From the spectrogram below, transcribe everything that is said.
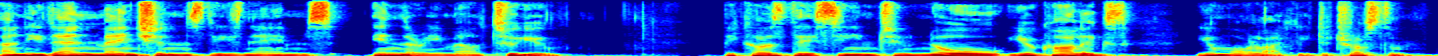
and he then mentions these names in their email to you. Because they seem to know your colleagues, you're more likely to trust them.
